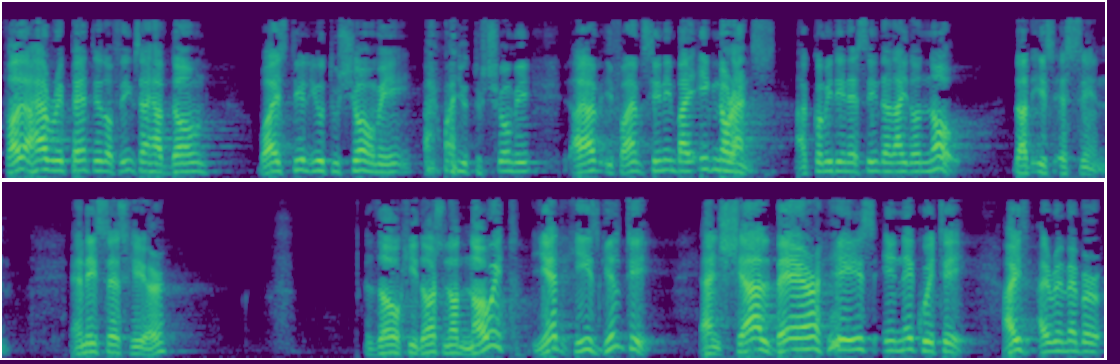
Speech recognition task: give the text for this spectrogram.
Father, I have repented of things I have done. Why still you to show me? I want you to show me I have, if I'm sinning by ignorance. I'm committing a sin that I don't know. That is a sin. And it says here, though he does not know it, yet he is guilty and shall bear his iniquity. I, I remember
